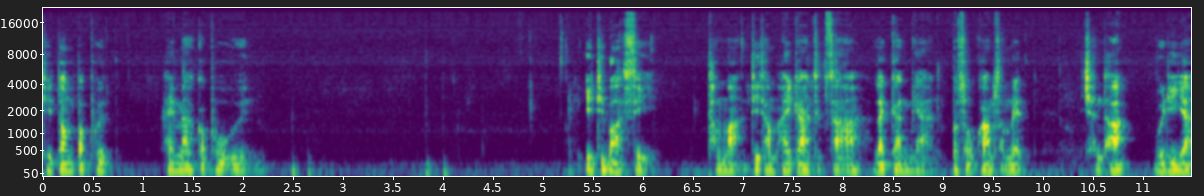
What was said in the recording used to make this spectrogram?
ที่ต้องประพฤติให้มากกว่าผู้อื่น อิทธิบาท 4 ธรรมะที่ทำให้การศึกษาและการงานประสบความสำเร็จ ฉันทะ วิริยะ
